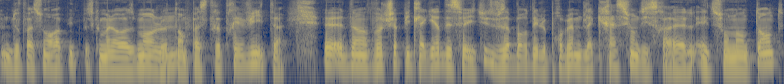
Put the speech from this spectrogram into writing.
de façon rapide, parce que malheureusement le mhm. temps passe très très vite. Euh, dans votre chapitre La guerre des solitudes, vous abordez le problème de la création d'Israël et de son entente,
